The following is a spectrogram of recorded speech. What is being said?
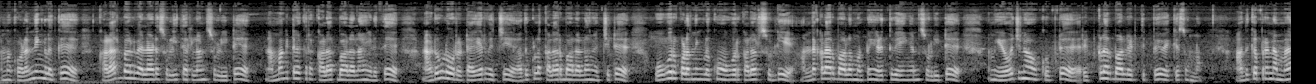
நம்ம குழந்தைங்களுக்கு கலர் பால் விளையாட சொல்லி தரலான்னு சொல்லிட்டு நம்மக்கிட்ட இருக்கிற கலர் பாலெல்லாம் எடுத்து நடுவில் ஒரு டயர் வச்சு அதுக்குள்ளே கலர் பாலெல்லாம் வச்சுட்டு ஒவ்வொரு குழந்தைங்களுக்கும் ஒவ்வொரு கலர் சொல்லி அந்த கலர் பாலை மட்டும் எடுத்து வைங்கன்னு சொல்லிட்டு நம்ம யோஜனாவை கூப்பிட்டு ரெட் கலர் பால் எடுத்துகிட்டு போய் வைக்க சொன்னோம். அதுக்கப்புறம் நம்ம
